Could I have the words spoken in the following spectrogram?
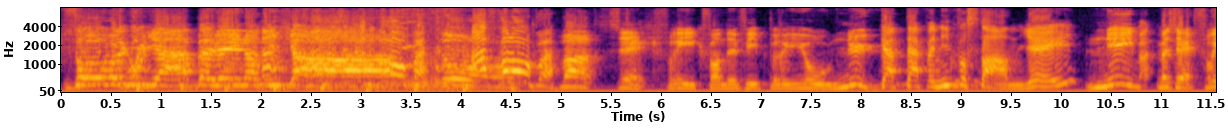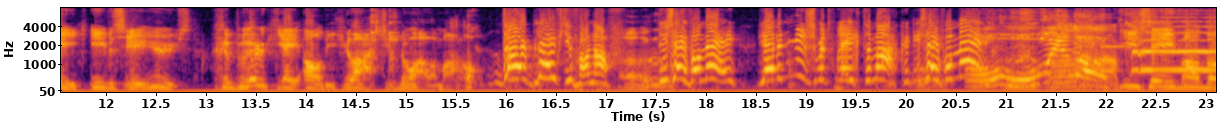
Zo'n goeie hebben we nog niet gehad. Afgelopen! Afgelopen! Wat zeg, freak van de Viprio nu? Ik heb het even niet verstaan. Jij? Nee, maar, maar zeg, freak, even serieus. Gebruik jij al die glaasjes nou allemaal? Daar blijf je vanaf. Oh. Die zijn van mij. Die hebben niets met Freek te maken. Die zijn van mij. Oh, hoor je dat? Die zijn van de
